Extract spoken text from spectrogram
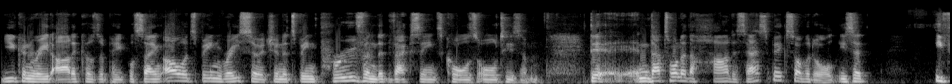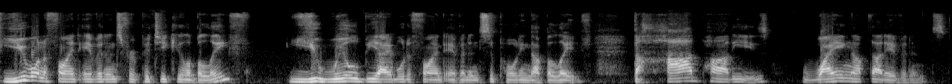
You can read articles of people saying, oh, it's been researched and it's been proven that vaccines cause autism. And that's one of the hardest aspects of it all is that if you want to find evidence for a particular belief, you will be able to find evidence supporting that belief. The hard part is weighing up that evidence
